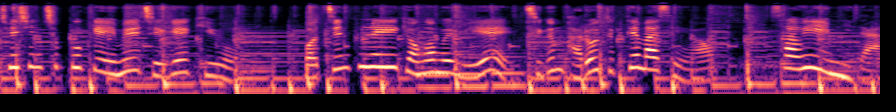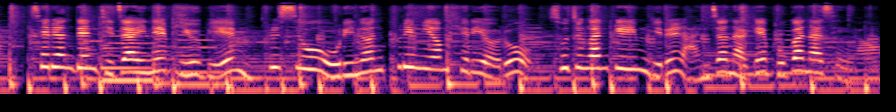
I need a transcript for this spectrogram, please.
최신 축구 게임을 즐길 기회. 멋진 플레이 경험을 위해 지금 바로 득템하세요. 4위입니다. 세련된 디자인의 BUBM 플스5 올인원 프리미엄 캐리어로 소중한 게임기를 안전하게 보관하세요.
